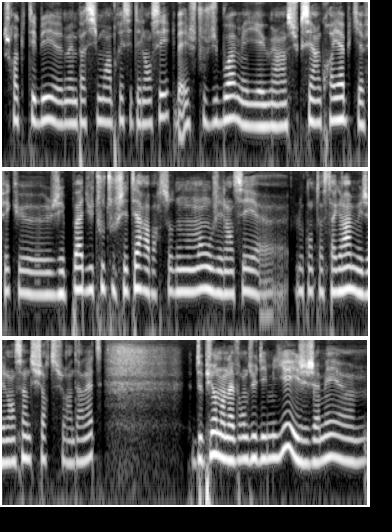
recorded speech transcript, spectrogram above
Je crois que TB, euh, même pas six mois après, c'était lancé. Bah, je touche du bois, mais il y a eu un succès incroyable qui a fait que j'ai pas du tout touché terre à partir du moment où j'ai lancé euh, le compte Instagram et j'ai lancé un t-shirt sur Internet. Depuis, on en a vendu des milliers et j'ai jamais. euh,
